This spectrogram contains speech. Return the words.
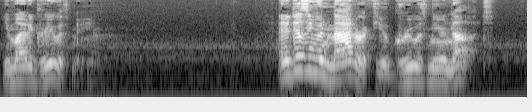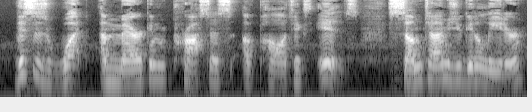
you might agree with me. And it doesn't even matter if you agree with me or not. This is what American process of politics is. Sometimes you get a leader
